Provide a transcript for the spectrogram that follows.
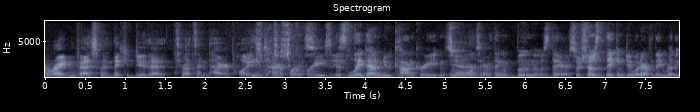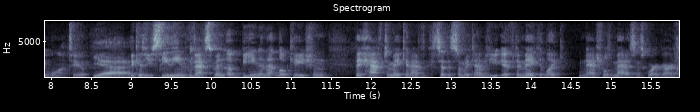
right investment they could do that throughout the entire place, The entire which is place. crazy. Just laid down new concrete and supports Yeah. and everything, and boom, it was there. So it shows that they can do whatever they really want to. yeah. because you see the investment of being in that location. They have to make, and I've said this so many times, you have to make it like Nashville's Madison Square Garden.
